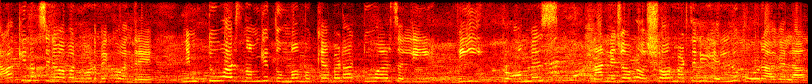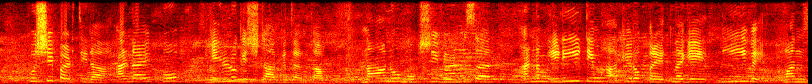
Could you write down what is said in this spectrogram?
ಯಾಕೆ ನಮ್ಮ ಸಿನಿಮಾ ಬಂದು ನೋಡಬೇಕು ಅಂದರೆ ನಿಮ್ಮ ಟೂ ಅವರ್ಸ್ ನಮಗೆ ತುಂಬ ಮುಖ್ಯ. ಬಡ ಟೂ ಅವರ್ಸಲ್ಲಿ ವಿ ಪ್ರಾಮಿಸ್ ನಾನು ನಿಜವಾಗ್ಲೂ ಅಶೋರ್ ಮಾಡ್ತೀನಿ, ನೀವು ಎಲ್ಲೂ ಬೋರ್ ಆಗಲ್ಲ. ಖುಷಿ ಪಡ್ತೀರಾ? ಆ್ಯಂಡ್ ಐ ಹೋಪ್ ಎಲ್ರಿಗೂ ಇಷ್ಟ ಆಗುತ್ತೆ ಅಂತ. ನಾನು, ಮೋಕ್ಷಿ, ವೇಣು ಸರ್ ಆ್ಯಂಡ್ ನಮ್ಮ ಇಡೀ ಟೀಮ್ ಹಾಕಿರೋ ಪ್ರಯತ್ನಗೆ ನೀವೇ ಒಂದು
